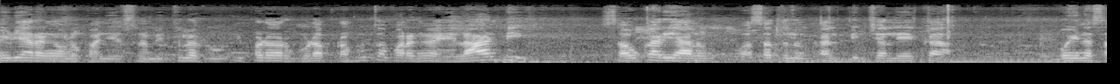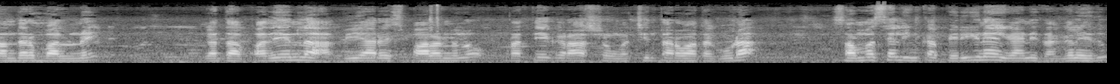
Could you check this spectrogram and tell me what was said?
మీడియా రంగంలో పనిచేస్తున్న మిత్రులకు ఇప్పటివరకు కూడా ప్రభుత్వ పరంగా ఎలాంటి సౌకర్యాలు వసతులు కల్పించలేక పోయిన సందర్భాలు ఉన్నాయి గత పదేళ్ళ బీఆర్ఎస్ పాలనలో ప్రత్యేక రాష్ట్రం వచ్చిన తర్వాత కూడా సమస్యలు ఇంకా పెరిగినాయి కానీ తగ్గలేదు.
